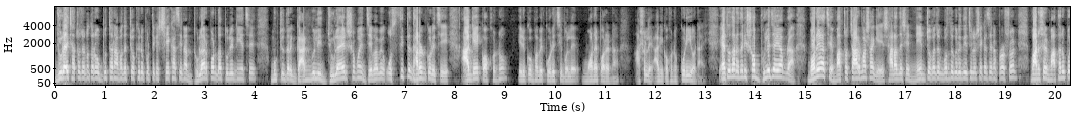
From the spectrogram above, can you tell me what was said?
জুলাই ছাত্র জনতার অভ্যুত্থান আমাদের চোখের উপর থেকে শেখ হাসিনার ধুলার পর্দা তুলে নিয়েছে। মুক্তিযোদ্ধার গানগুলি জুলাইয়ের সময় যেভাবে অস্তিত্বে ধারণ করেছে, আগে কখনো এরকমভাবে করেছি বলে মনে পড়ে না। আসলে আগে কখনো করিও নাই। এত তাড়াতাড়ি সব ভুলে যাই আমরা। মনে আছে, মাত্র চার মাস আগে সারা দেশে নেট যোগাযোগ বন্ধ করে দিয়েছিল শেখ হাসিনা প্রশাসন মানুষের মাথার উপর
